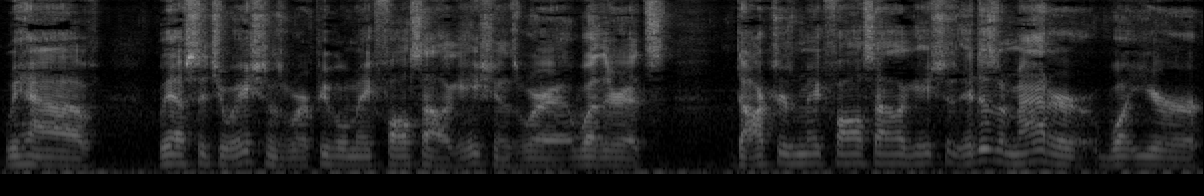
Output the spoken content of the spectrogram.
We have we have situations where people make false allegations where whether it's Doctors make false allegations. It doesn't matter what your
